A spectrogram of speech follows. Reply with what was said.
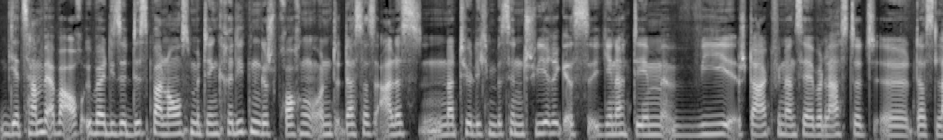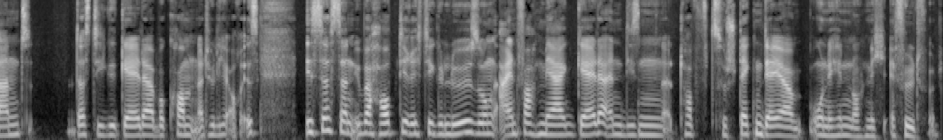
Jetzt haben wir aber auch über diese Disbalance mit den Krediten gesprochen und dass das alles natürlich ein bisschen schwierig ist, je nachdem, wie stark finanziell belastet äh, das Land das die Gelder bekommt, natürlich auch ist. Ist das dann überhaupt die richtige Lösung, einfach mehr Gelder in diesen Topf zu stecken, der ja ohnehin noch nicht erfüllt wird?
